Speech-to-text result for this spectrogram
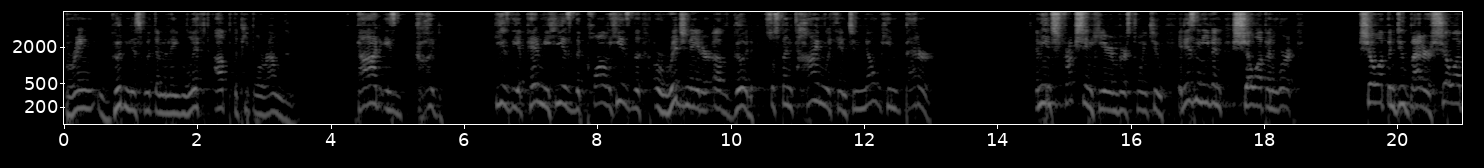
bring goodness with them and they lift up the people around them. God is he is the epitome. He is the quality. He is the originator of good. So spend time with him to know him better. And the instruction here in verse 22, it isn't even show up and work. Show up and do better. Show up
